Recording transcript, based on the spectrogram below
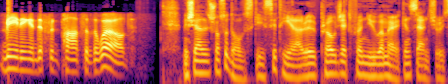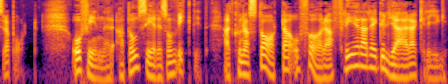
meaning in different parts of the world. Michel Chosodowski citerar ur Project for a New American Centuries rapport och finner att de ser det som viktigt att kunna starta och föra flera reguljära krig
